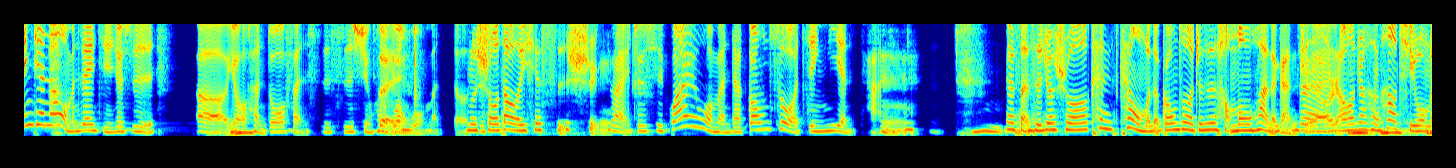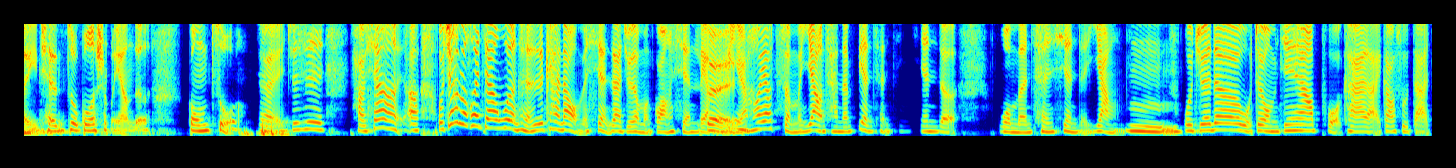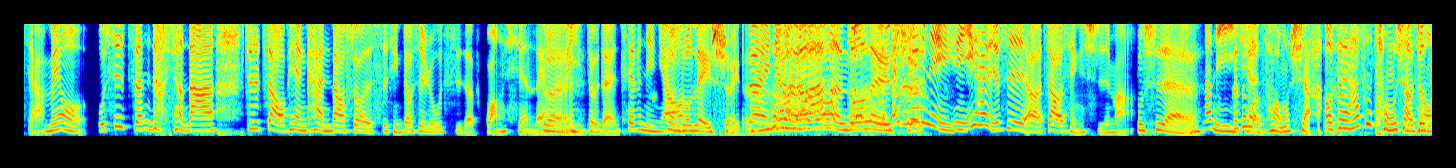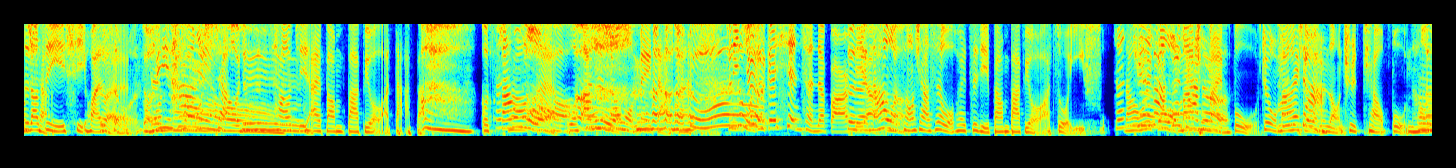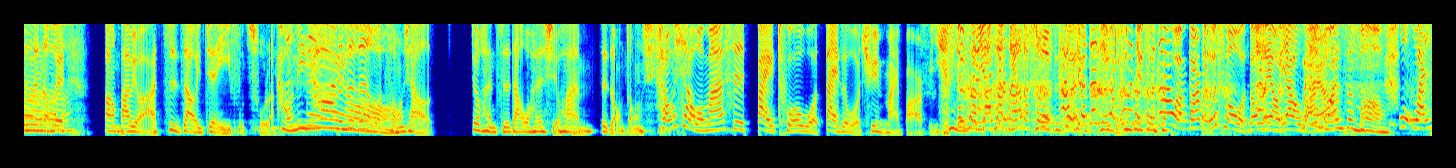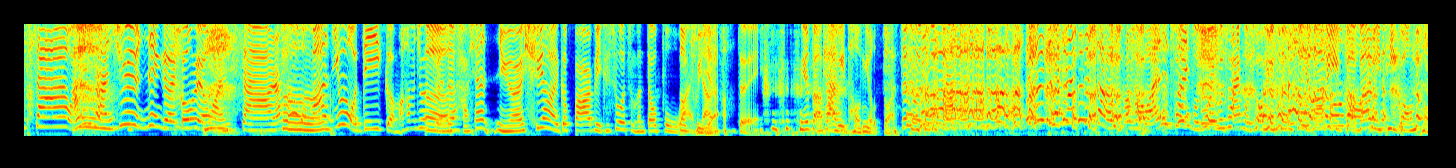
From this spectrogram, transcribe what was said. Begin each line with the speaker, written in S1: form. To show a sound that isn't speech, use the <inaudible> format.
S1: 今天呢，我们这一集就是呃，有很多粉丝私讯会
S2: 对。
S1: 问我们的，
S2: 我们收到了一些私讯，
S1: 对，就是关于我们的工作经验谈。
S2: 嗯，因为粉丝就说看看我们的工作就是好梦幻的感觉哦，然后就很好奇我们以前做过什么样的工作。
S1: 对，就是好像呃，我觉得他们会这样问，可能是看到我们现在觉得我们光鲜亮丽，然后要怎么样才能变成今天的我们呈现的样子。
S3: 嗯，
S1: 我觉得我对我们今天要剖开来告诉大家，没有不是真的 <laughs> 像大家就是照片看到所有的事情都是如此的光鲜亮丽，对不对？Tiffany，你要
S3: 很多泪水的。
S1: 对，你要
S2: 拉 <laughs> 很多泪水
S1: 哎
S2: 水。
S1: ，Tiffany，你一开始就是呃造型师嘛？
S3: 不是哎、
S1: 那你以前
S3: 可是我从小，
S2: 哦，对，他是从小就知道自己喜欢，什么
S3: 我从小我就是超级爱帮芭比娃娃打扮啊！我超爱，
S1: 帮我
S3: 我甚至帮我妹打扮，<laughs> 就是我
S1: 你就有一个现成的
S3: 对对，然后我
S1: 嗯
S3: 从小是我会自己帮芭比娃娃做衣服，
S1: 真的
S3: 然后我会跟我妈去买布，就我妈会给我那种去挑布，然后我是真的会帮芭比娃娃制造一件衣服出来。
S4: 好厉害、哦！
S3: 但这真的我从小就很知道，我很喜欢这种东西。
S1: 从小我妈是拜托我带着我去买 Barbie，<laughs> 就是要
S3: 就你要车子，
S1: 她觉得全部的女生都要玩 Barbie，为什么我都没有要玩？
S4: 玩什么？
S1: 我玩沙，我就喜欢去那个公园玩沙。然后我妈因为我第一个嘛，他们就会觉得
S3: 嗯
S1: 好像女儿需要一个 Barbie，可是我怎么都不玩
S3: 都不要
S1: 这样子。对
S3: 你会把芭比头扭断。
S1: 对，我就觉得，<laughs> 我就觉得她这到底有什么好玩？是穿衣服脱衣服，穿衣服脱衣服，到底有
S3: 芭比
S1: 什么
S3: 把芭比剃光头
